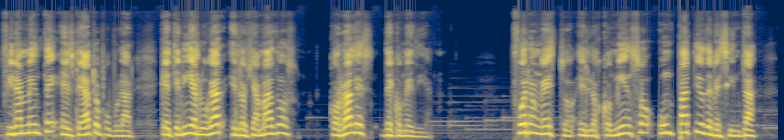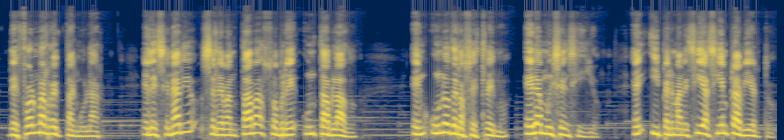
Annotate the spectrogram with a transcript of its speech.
Finalmente, el teatro popular, que tenía lugar en los llamados corrales de comedia. Fueron estos en los comienzos un patio de vecindad de forma rectangular. El escenario se levantaba sobre un tablado en uno de los extremos. Era muy sencillo eh, y permanecía siempre abierto.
